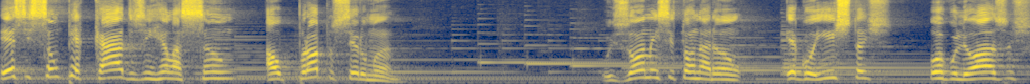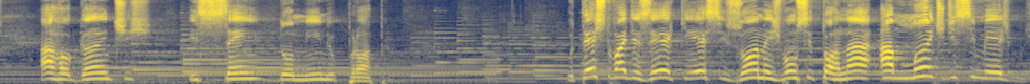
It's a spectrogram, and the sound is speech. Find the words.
Esses são pecados em relação ao próprio ser humano. Os homens se tornarão egoístas, orgulhosos, arrogantes e sem domínio próprio. O texto vai dizer que esses homens vão se tornar amantes de si mesmos.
